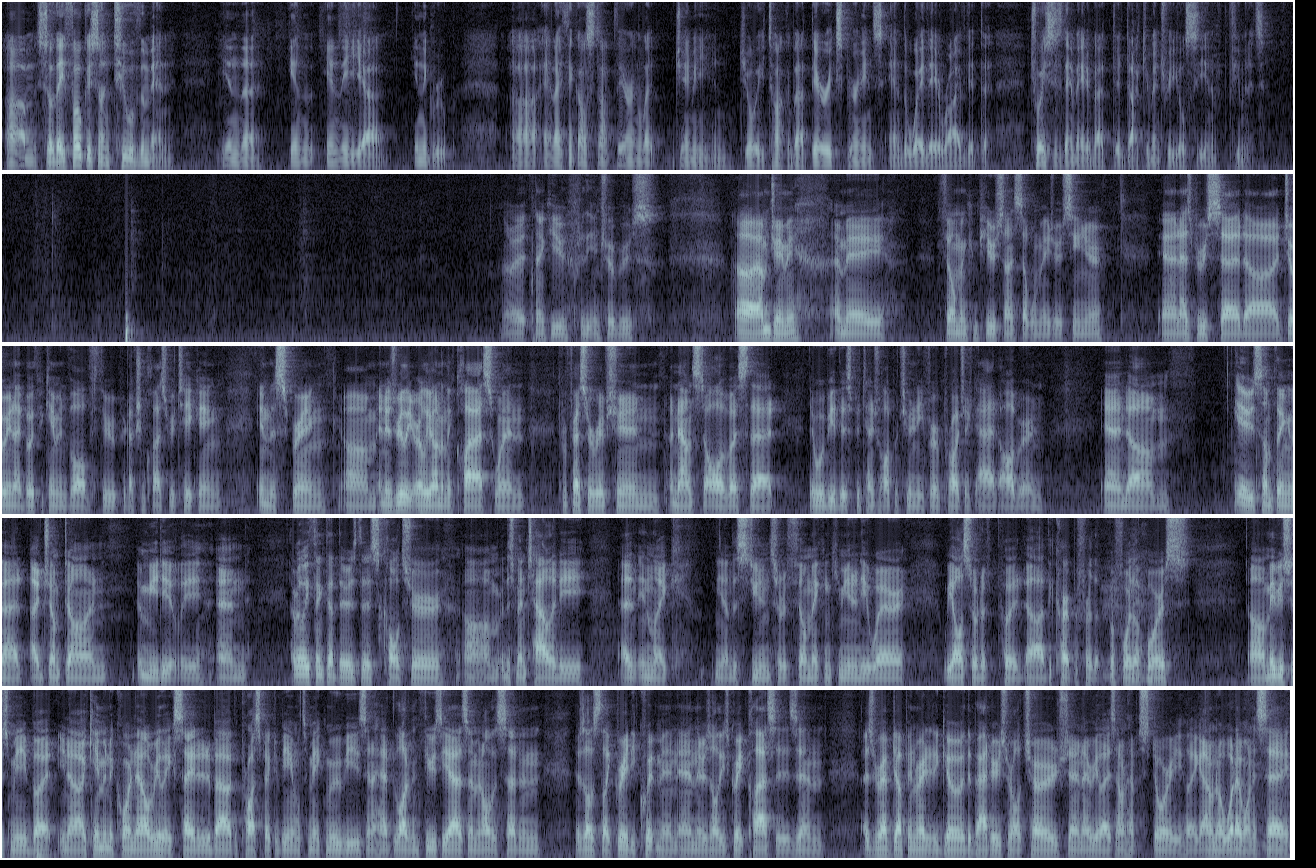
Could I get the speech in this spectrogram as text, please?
Um, so they focus on two of the men in the, in, in the, uh, in the group. Uh, and I think I'll stop there and let Jamie and Joey talk about their experience and the way they arrived at the choices they made about the documentary you'll see in a few minutes. All right, thank you for the intro, Bruce. Uh, I'm Jamie. I'm a film and computer science double major senior. And as Bruce said, uh, Joey and I both became involved through production class we were taking in the spring. Um, and it was really early on in the class when Professor Rivchin announced to all of us that there would be this potential opportunity for a project at Auburn. And um, it was something that I jumped on immediately. And I really think that there's this culture um, or this mentality in, in, like, you know, the student sort of filmmaking community where we all sort of put uh, the cart before the, before the horse. Uh, maybe it's just me, but you know, I came into Cornell really excited about the prospect of being able to make movies, and I had a lot of enthusiasm. And all of a sudden, there's all this like great equipment, and there's all these great classes, and I was revved up and ready to go. The batteries were all charged, and I realized I don't have a story. Like I don't know what I want to say,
